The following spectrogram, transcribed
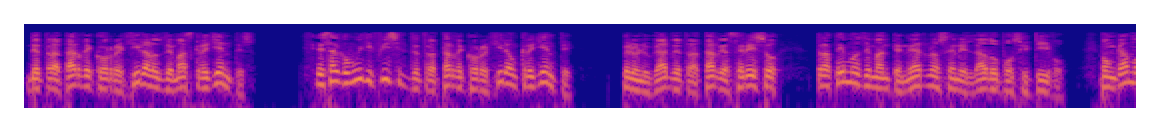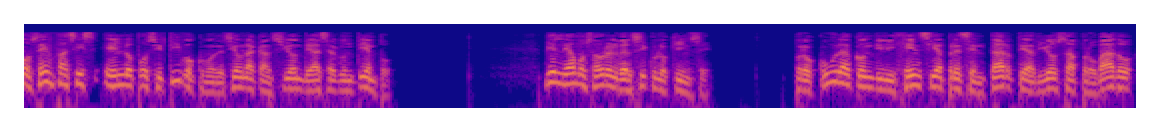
de tratar de corregir a los demás creyentes. Es algo muy difícil de tratar de corregir a un creyente, pero en lugar de tratar de hacer eso, tratemos de mantenernos en el lado positivo. Pongamos énfasis en lo positivo, como decía una canción de hace algún tiempo. Bien, leamos ahora el versículo quince. Procura con diligencia presentarte a Dios aprobado,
